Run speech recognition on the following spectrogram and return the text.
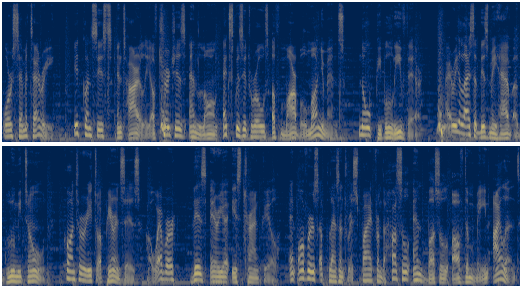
or cemetery it consists entirely of churches and long, exquisite rows of marble monuments. No people live there. I realize that this may have a gloomy tone, contrary to appearances. However, this area is tranquil and offers a pleasant respite from the hustle and bustle of the main island.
